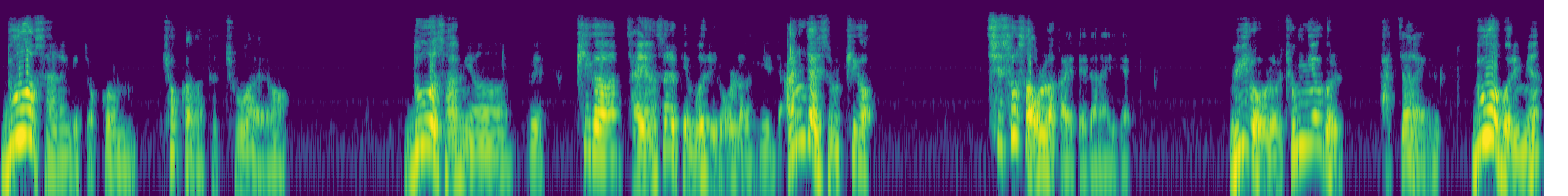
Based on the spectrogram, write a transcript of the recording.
누워서 하는 게 조금 효과가 더 좋아요. 누워서 하면 왜 피가 자연스럽게 머리로 올라가게 앉아 있으면 피가 치솟아 올라가야 되잖아요. 이게 위로 올라 중력을 받잖아요. 누워버리면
